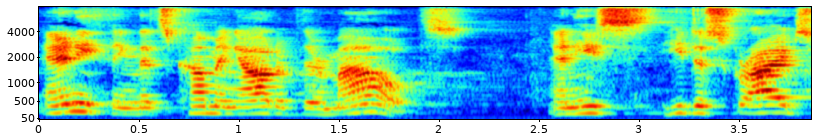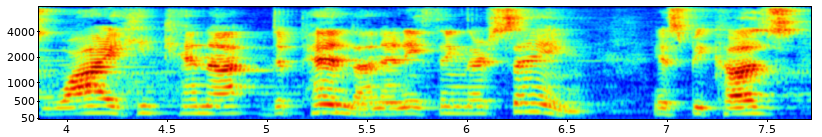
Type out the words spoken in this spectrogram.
anything that's coming out of their mouths. And he's, he describes why he cannot depend on anything they're saying. It's because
